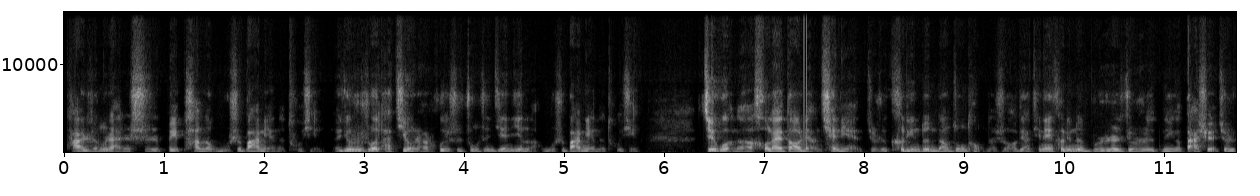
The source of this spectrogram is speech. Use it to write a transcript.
他仍然是被判了五十八年的徒刑，也就是说，他基本上会是终身监禁了，五十八年的徒刑。结果呢？后来到两千年，就是克林顿当总统的时候，两千年克林顿不是就是那个大选，就是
